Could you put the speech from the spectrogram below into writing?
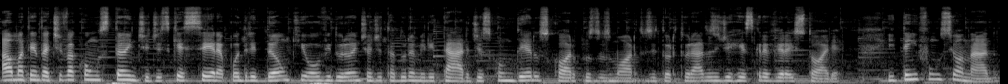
Há uma tentativa constante de esquecer a podridão que houve durante a ditadura militar, de esconder os corpos dos mortos e torturados e de reescrever a história. E tem funcionado.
